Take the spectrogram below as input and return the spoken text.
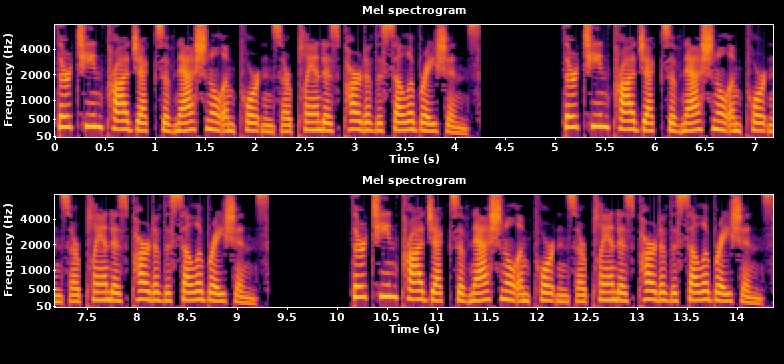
Thirteen projects of national importance are planned as part of the celebrations. Thirteen projects of national importance are planned as part of the celebrations. Thirteen projects of national importance are planned as part of the celebrations.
